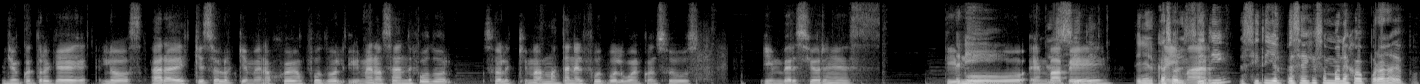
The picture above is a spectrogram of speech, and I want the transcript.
Yo encuentro que los árabes, que son los que menos juegan fútbol y menos saben de fútbol, son los que más matan el fútbol, weón, con sus inversiones tipo Mbappé. Tenía el caso Neymar. del City, el City y el PSG son manejados por árabes, pues.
